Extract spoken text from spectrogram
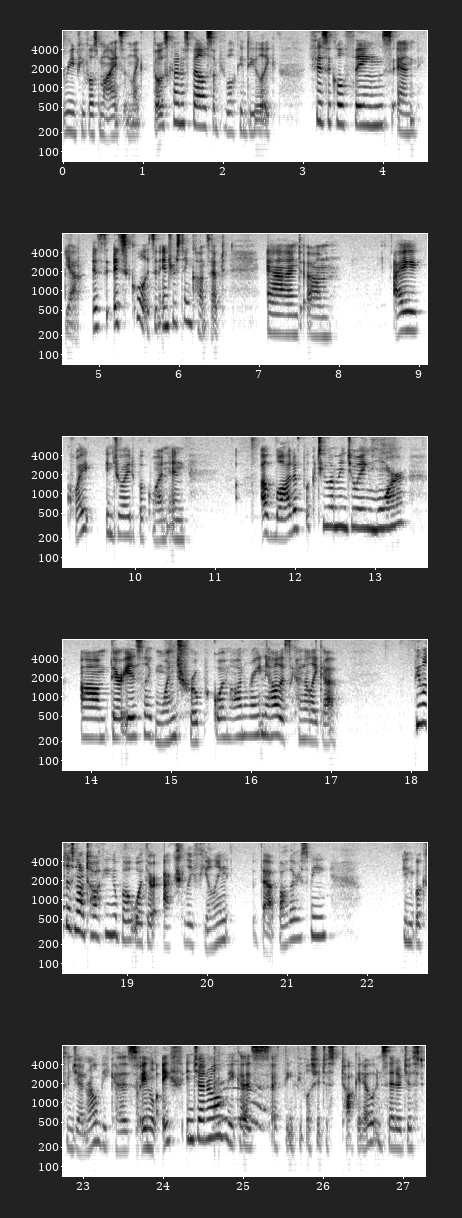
read people's minds and like those kind of spells. Some people can do like physical things and yeah, it's, it's cool. It's an interesting concept and um, I quite enjoyed book one and a lot of book two I'm enjoying more. Um, there is like one trope going on right now that's kind of like a people just not talking about what they're actually feeling. That bothers me in books in general because in life in general because I think people should just talk it out instead of just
